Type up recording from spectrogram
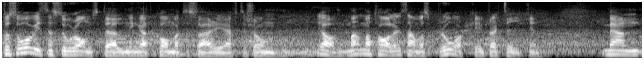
på så vis en stor omställning att komma till Sverige eftersom ja, man, man talade samma språk i praktiken. Men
